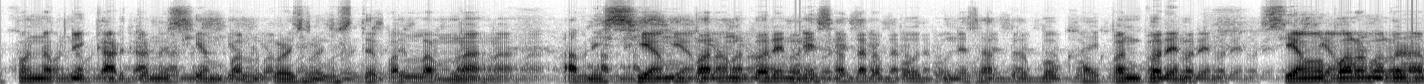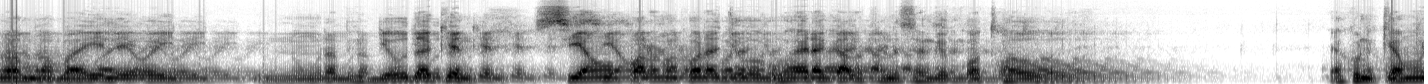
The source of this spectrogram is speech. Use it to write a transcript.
এখন আপনি কার জন্য সিয়াম পালন করেছেন বুঝতে পারলাম না। আপনি সিয়াম পালন করেন, নেশাদ্রব্য নেশাদ্রব্য খাই পান করেন। সিয়াম পালন করেন, আবার মোবাইলে ওই নোংরা ভিডিও দেখেন। সিয়াম পালন করা যুবক ভাইরা গার্লফ্রেন্ডের সঙ্গে কথাও বলে। এখন কেমন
